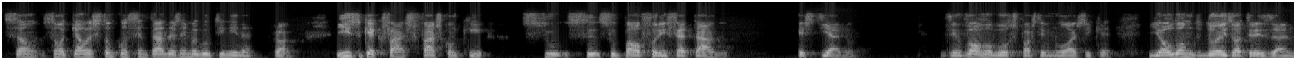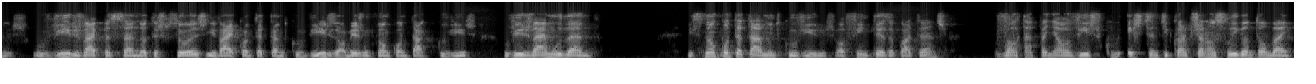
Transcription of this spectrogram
são, são aquelas que estão concentradas na hemaglutinina. Pronto. E isso o que é que faz? Faz com que, se, se, se o Paulo for infectado este ano, desenvolve uma boa resposta imunológica e ao longo de dois ou três anos o vírus vai passando a outras pessoas e vai contatando com o vírus, ou mesmo que não contacte com o vírus, o vírus vai mudando. E se não contatar muito com o vírus, ao fim de três ou quatro anos, volta a apanhar o vírus porque estes anticorpos já não se ligam tão bem.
